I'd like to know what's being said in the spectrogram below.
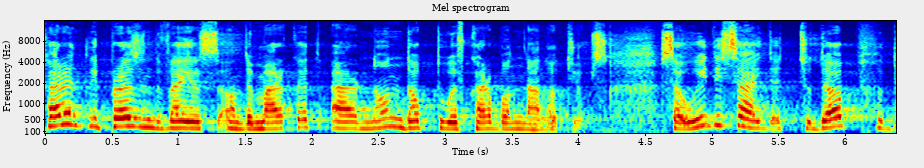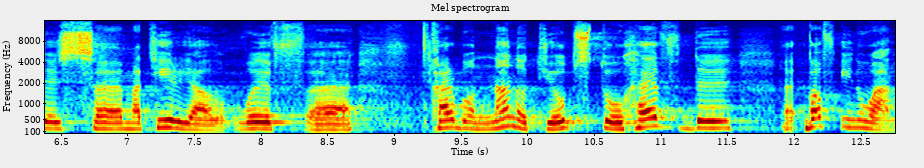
Currently present veils on the market are non-doped with carbon nanotubes. So we decided to dope this uh, material with uh, carbon nanotubes to have the uh, both in one.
